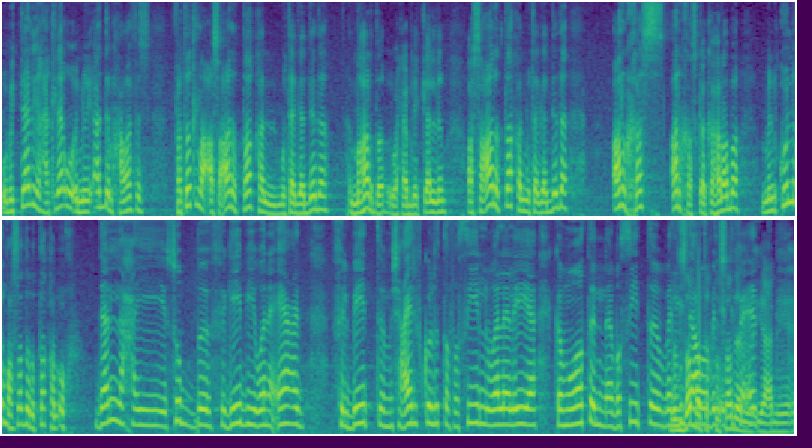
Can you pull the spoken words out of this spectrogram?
وبالتالي هتلاقوا إنه يقدم حوافز فتطلع أسعار الطاقة المتجددة النهارده وإحنا بنتكلم أسعار الطاقة المتجددة أرخص أرخص ككهرباء من كل مصادر الطاقة الأخرى. ده اللي هيصب في جيبي وأنا قاعد في البيت مش عارف كل التفاصيل ولا ليا كمواطن بسيط ماليش دعوة بالاتفاقات. ال- يعني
